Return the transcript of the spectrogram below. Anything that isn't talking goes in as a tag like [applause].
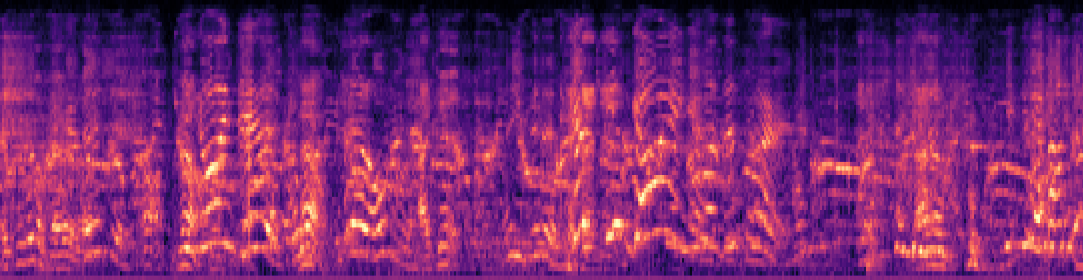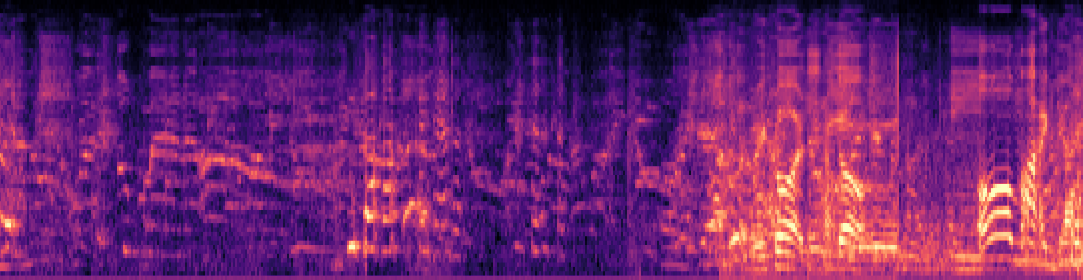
it's a little better though. Oh, no. Keep going, Dad. No. You got over. I did. No, you didn't. [laughs] Just keep going. You love this part. I don't. Record go. Oh my god.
